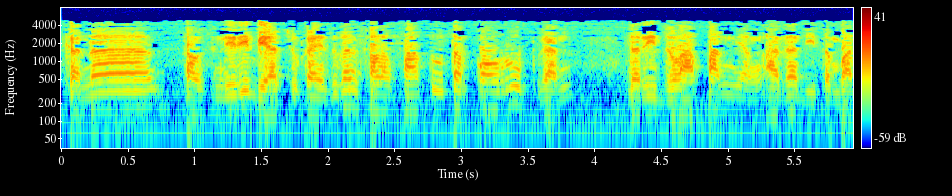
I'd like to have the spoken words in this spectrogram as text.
Karena tahu sendiri bea cukai itu kan salah satu terkorup kan dari delapan yang ada di tempat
